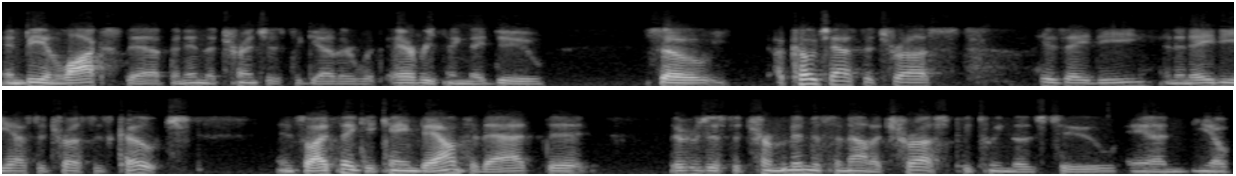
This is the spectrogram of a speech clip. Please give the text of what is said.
and be in lockstep and in the trenches together with everything they do. So a coach has to trust his AD, and an AD has to trust his coach. And so I think it came down to that that there was just a tremendous amount of trust between those two, and you know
